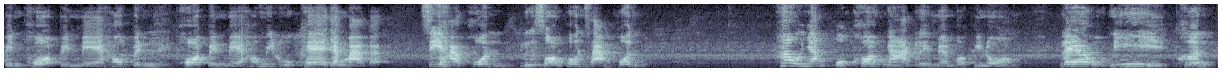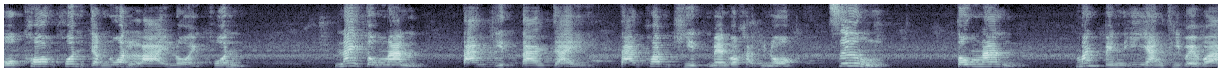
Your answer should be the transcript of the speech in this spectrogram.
เป็นพ่อเป็นแม่เฮาเป็นพ่อเป็นแม่เฮามีลูกแค่ยังมากอะสี่หาคนหรือสองคนสามคนเฮายังปกครองยากเลยแมนบ่พี่น้อง แล้วนี่เพิ่นปกครองคนจำนวนหลายร้อยคน ในตรงนั้นต่างจิตต่างใจต่างความคิดแมนบ่ค่ะพี่น้อง ซึ่งตรงนั้นมันเป็นอีหยังที่แบบว่า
